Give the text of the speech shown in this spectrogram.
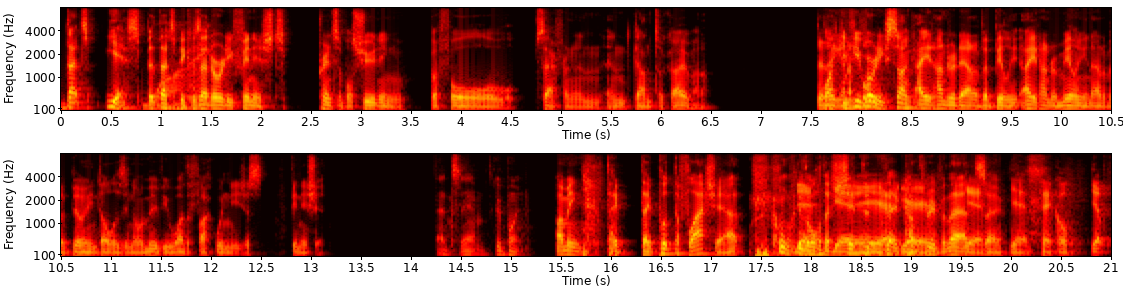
that's yes, but that's because Why? they'd already finished principal shooting before Safran and, and Gunn took over. That they're like if you've pull- already sunk eight hundred out of a billion, eight hundred million out of a billion dollars into a movie, why the fuck wouldn't you just finish it? That's yeah, that's a good point. I mean, they they put the Flash out with Yeah, all the yeah, shit that yeah, they've yeah, gone through for that. yeah, So yeah, feckle. Yep.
